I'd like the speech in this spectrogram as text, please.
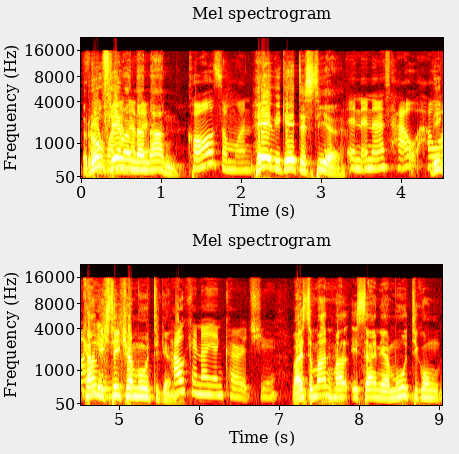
for Ruf one jemanden another. an. Call someone Hey, wie geht es dir? and, and ask how how Wie kann you? ich dich ermutigen? How can I encourage you? Weißt du, manchmal ist eine Ermutigung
